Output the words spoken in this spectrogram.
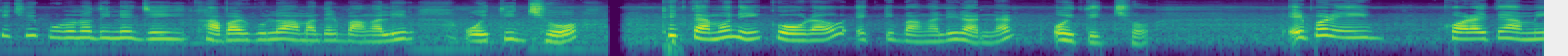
কিছুই পুরনো দিনের যেই খাবারগুলো আমাদের বাঙালির ঐতিহ্য ঠিক তেমনই কৌড়াও একটি বাঙালি রান্নার ঐতিহ্য। এরপর এই কড়াইতে আমি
